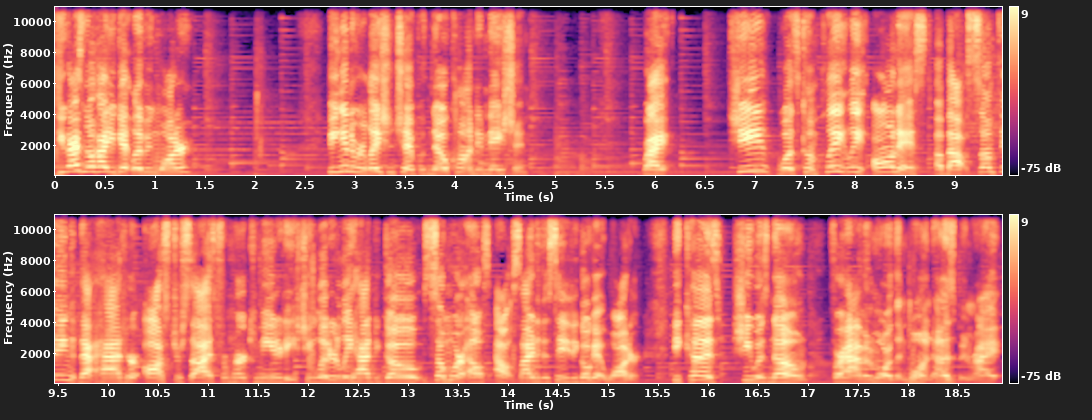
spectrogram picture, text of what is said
Do you guys know how you get living water? Being in a relationship with no condemnation, right? She was completely honest about something that had her ostracized from her community. She literally had to go somewhere else outside of the city to go get water because she was known for having more than one husband, right?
